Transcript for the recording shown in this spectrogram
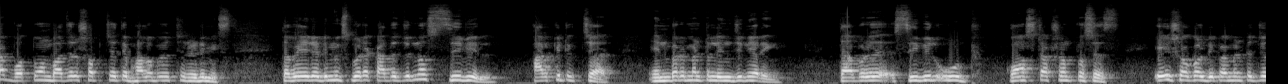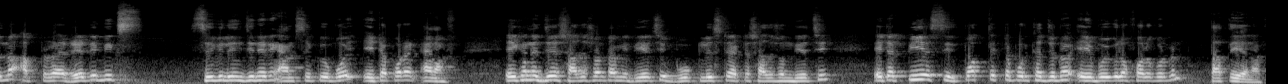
না, বর্তমান বাজারে সবচাইতে ভালো বই হচ্ছে রেডিমিক্স তবে এই রেডিমিক্স বইটা কাদের জন্য? সিভিল আর্কিটেকচার এনভায়রনমেন্টাল ইঞ্জিনিয়ারিং তারপরে সিভিল উড কনস্ট্রাকশন প্রসেস এই সকল ডিপার্টমেন্টের জন্য আপনারা রেডিমিক্স সিভিল ইঞ্জিনিয়ারিং এমসিকিউ বই এটা পড়েন এনাফ এইখানে যে সাজেশনটা আমি দিয়েছি বুক লিস্টে একটা সাজেশন দিয়েছি, এটা পিএসসির প্রত্যেকটা পরীক্ষার জন্য এই বইগুলো ফলো করবেন, তাতেই এনাফ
